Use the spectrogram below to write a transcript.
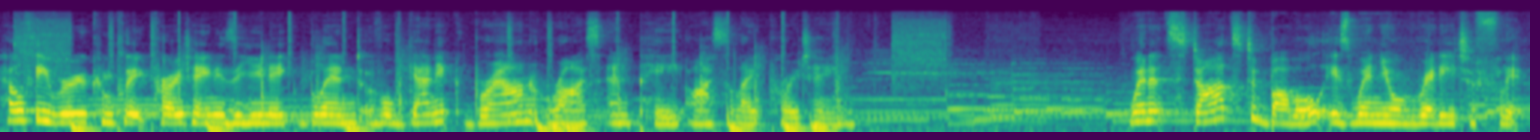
Healthy Roo Complete Protein is a unique blend of organic brown rice and pea isolate protein. When it starts to bubble is when you're ready to flip.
